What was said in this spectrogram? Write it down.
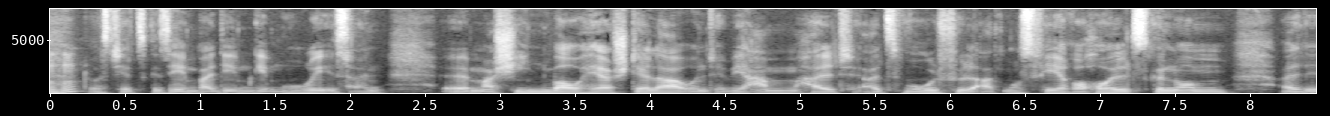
Mhm. Du hast jetzt gesehen, bei dem Gemori ist ein äh, Maschinenbauhersteller, Hersteller und wir haben halt als Wohlfühlatmosphäre Holz genommen. Also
